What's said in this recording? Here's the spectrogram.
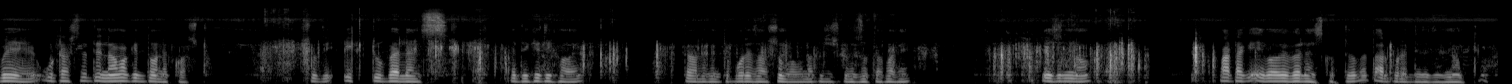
বেয়ে ওঠার সাথে নামা কিন্তু অনেক কষ্ট। যদি একটু ব্যালেন্স এদিক হয়। তাহলে কিন্তু পড়ে যাওয়ার সম্ভাবনা বিশেষ করে জুতা পায়ে এই জন্য পাটাকে এভাবে ব্যালেন্স করতে হবে, তারপরে ধীরে ধীরে নামতে হবে।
